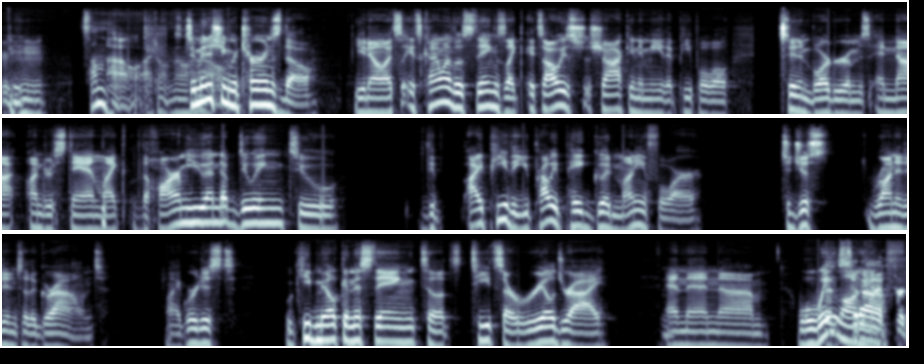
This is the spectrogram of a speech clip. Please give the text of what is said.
Mhm. somehow I don't know. It's diminishing how. returns though you know it's it's kind of one of those things like it's always shocking to me that people will sit in boardrooms and not understand like the harm you end up doing to the ip that you probably pay good money for to just run it into the ground like we're just we keep milking this thing till its teats are real dry Hmm. and then um we'll wait Then long sit on it enough for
